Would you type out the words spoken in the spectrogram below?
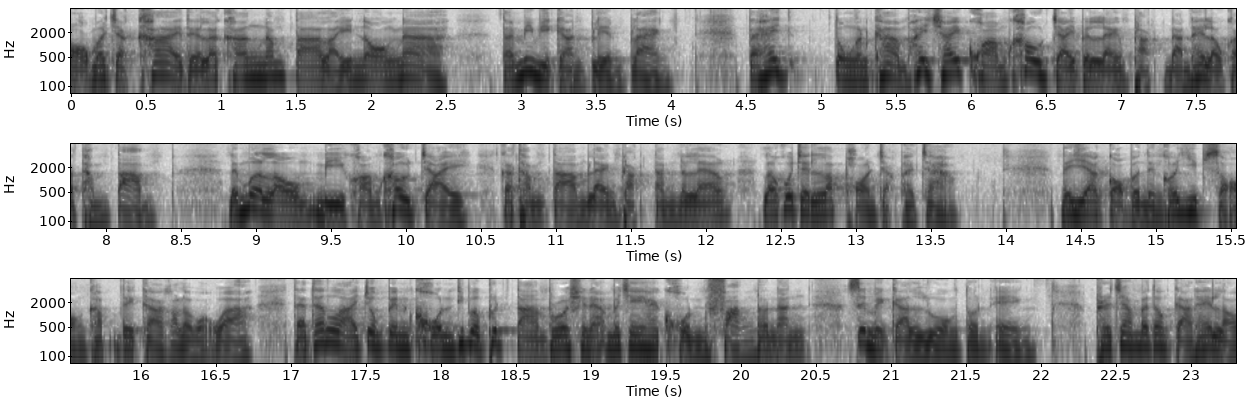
ออกมาจากค่ายแต่ละครั้งน้ำตาไหลนองหน้า แต่ไม่มีการเปลี่ยนแปลง แต่ให้ตรงกันข้ามให้ใช้ความเข้าใจเป็นแรงผลักดันให้เรากระทำตาม และเมื่อเรามีความเข้าใจกระทำตามแรงผลักดันนั้นแล้ว เราก็จะรับพรจากพระเจ้า ในยากอบบทหนึ่งข้อยีบสองครับได้กล่าวกับเราบอกว่า แต่ทั้งหลายจงเป็นคนที่ประพฤติตามพระชนะ ไม่ใช่แค่คนฟังเท่านั้น ซึ่งเป็นการลวงตนเอง พระเจ้าไม่ต้องการให้เรา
